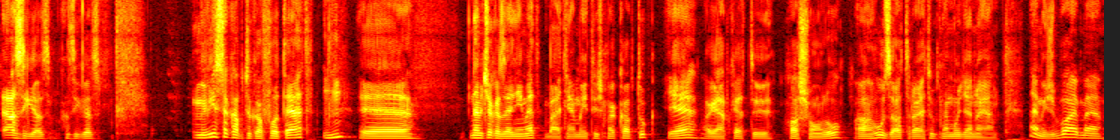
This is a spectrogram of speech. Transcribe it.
Az igaz, az igaz. Mi visszakaptuk a Mhm. uh-huh. e, nem csak az enyémet, bátyámét is megkaptuk, yeah, legalább kettő hasonló. A húzat rajtuk nem ugyanolyan. Nem is baj, mert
